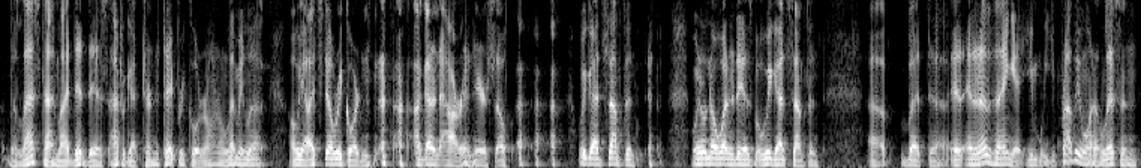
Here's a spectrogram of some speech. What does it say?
The last time I did this, I forgot to turn the tape recorder on. Let me look. Oh, yeah, it's still recording. I got an hour in here, so we got something. we don't know what it is, but we got something. Uh, but uh, and, and another thing, you, you probably want to listen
